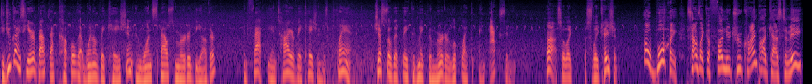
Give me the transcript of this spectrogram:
Did you guys hear about that couple that went on vacation and one spouse murdered the other? In fact, the entire vacation was planned just so that they could make the murder look like an accident. Ah, so like a slaycation. Oh boy, sounds like a fun new true crime podcast to me.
